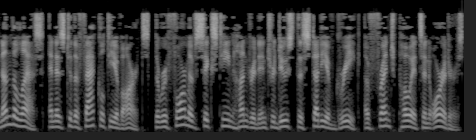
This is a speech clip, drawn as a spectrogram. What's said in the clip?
Nonetheless, and as to the Faculty of Arts, the reform of 1600 introduced the study of Greek, of French poets and orators,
